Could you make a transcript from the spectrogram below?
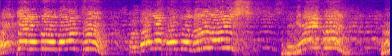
અત્યારે તો જાઉં છું. તો કાલે પાછો જરૂર આવીશ. અને ન્યાય પણ હું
